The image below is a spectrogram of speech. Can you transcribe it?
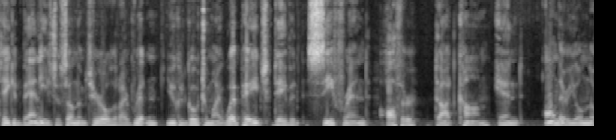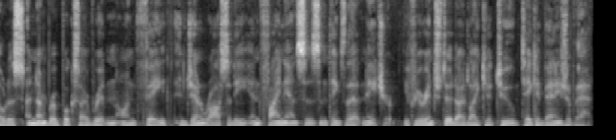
take advantage of some of the material that I've written, you could go to my webpage, davidcfriendauthor.com, and on there, you'll notice a number of books I've written on faith and generosity and finances and things of that nature. If you're interested, I'd like you to take advantage of that.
